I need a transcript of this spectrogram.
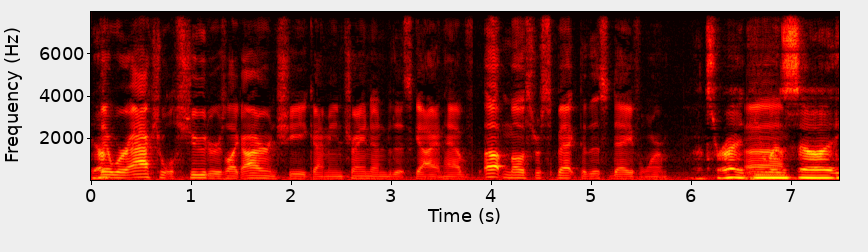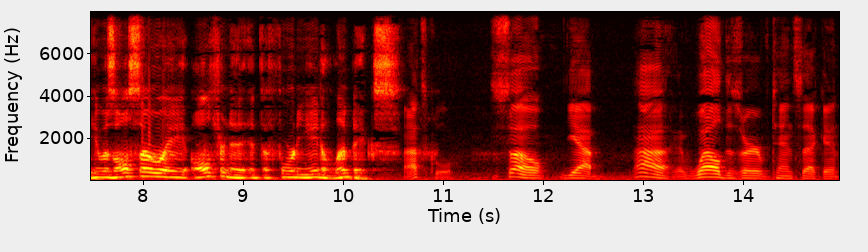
Yep. that were actual shooters, like Iron Sheik. I mean, trained under this guy and have utmost respect to this day for him. That's right. He Uh, was uh, he was also a alternate at the 48 Olympics. That's cool. So yeah, uh, well deserved 10 second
